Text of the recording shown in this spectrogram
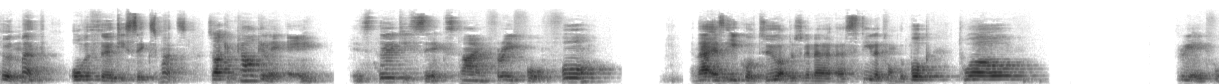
per month over 36 months. So I can calculate A is 36 times 344 and that is equal to, I'm just going to uh, steal it from the book, 12, 384.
